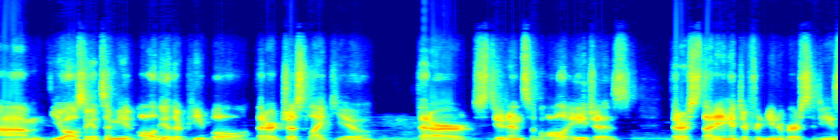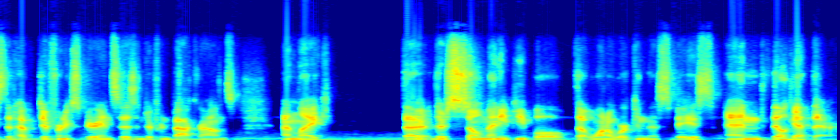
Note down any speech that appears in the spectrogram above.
um, you also get to meet all the other people that are just like you that are students of all ages that are studying at different universities that have different experiences and different backgrounds and like there, there's so many people that want to work in this space and they'll get there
